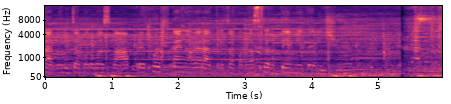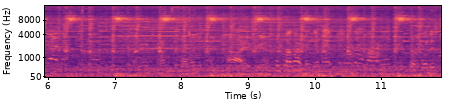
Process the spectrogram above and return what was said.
रात्रीचा प्रवास. बापरे फर्स्ट टाइम एवढ्या रात्रीचा प्रवास करते मी तरी. कुठला घाट आहे ते माहीत नाही. पोलीस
